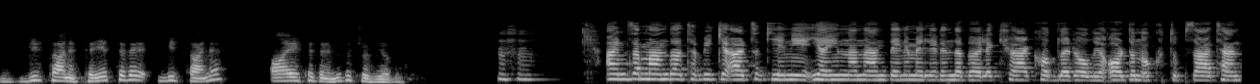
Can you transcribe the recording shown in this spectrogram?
bir tane TYT ve bir tane AYT denemesi çözüyordum. Hı hı. Aynı zamanda tabii ki artık yeni yayınlanan denemelerinde böyle QR kodları oluyor. Oradan okutup zaten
